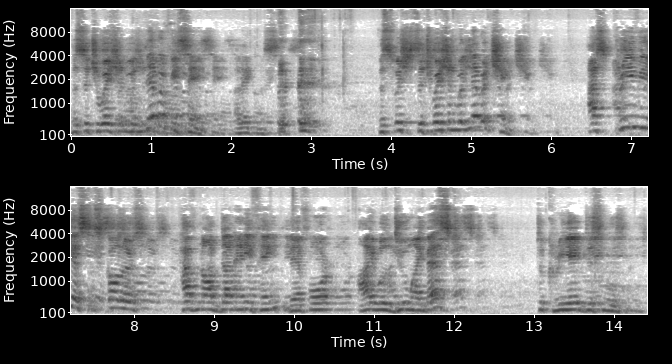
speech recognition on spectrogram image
the situation will never be the same. The situation will never change. As previous scholars have not done anything, therefore I will do my best to create this movement.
